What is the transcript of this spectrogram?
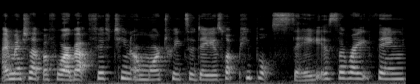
I mentioned that before about 15 or more tweets a day is what people say is the right thing.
